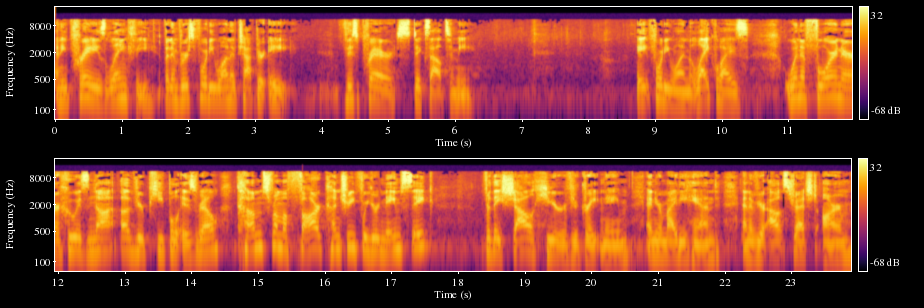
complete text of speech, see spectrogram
And he prays lengthy. But in verse 41 of chapter 8, this prayer sticks out to me. 841 likewise when a foreigner who is not of your people israel comes from a far country for your name's sake for they shall hear of your great name and your mighty hand and of your outstretched arm.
